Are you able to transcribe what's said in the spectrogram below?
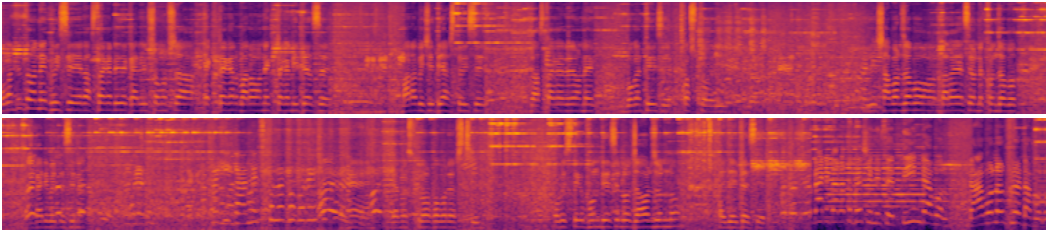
ভোগান্তি তো অনেক হয়েছে, রাস্তাঘাটে গাড়ির সমস্যা, এক টাকার ভাড়া অনেক টাকা নিতে আছে, ভাড়া বেশি দিয়ে আসতে হয়েছে। রাস্তাঘাটে অনেক ভোগান্তি হয়েছে, কষ্ট এই সাবার যাব দাঁড়ায় আছে অনেকক্ষণ যাবত গাড়ি পাইতেছি না। হ্যাঁ গার্মেন্টস খোলার খবরে আসছি। অফিস থেকে ফোন দিয়েছিল যাওয়ার জন্য তাই যাইতেছি। গাড়ি ভাড়া তো বেশি নিচ্ছে তিন ডাবল ডাবলের উপরে ডাবল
